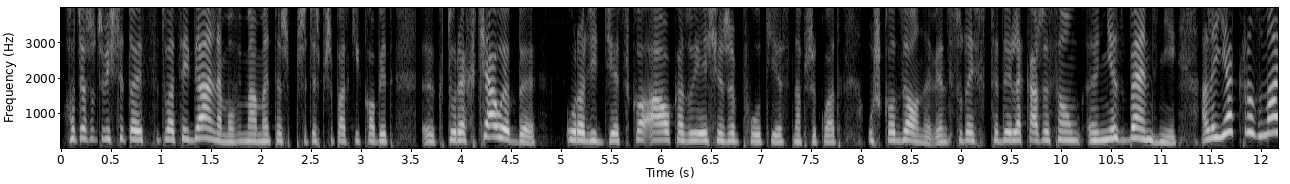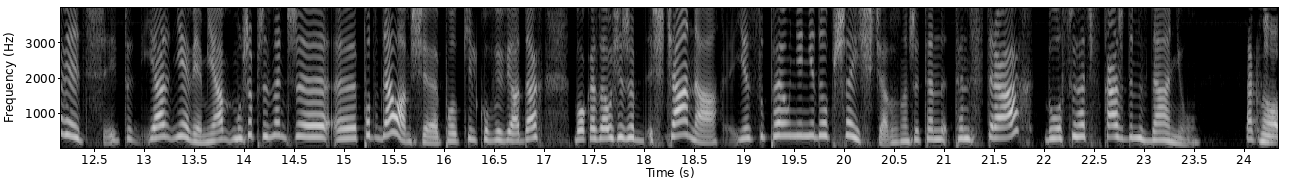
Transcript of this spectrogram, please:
Chociaż oczywiście to jest sytuacja idealna, bo mamy też przecież przypadki kobiet, y, które chciałyby urodzić dziecko, a okazuje się, że płód jest na przykład uszkodzony, więc tutaj wtedy lekarze są y, niezbędni. Ale jak rozmawiać? Ja nie wiem, ja muszę przyznać, że y, poddałam się po kilku wywiadach, bo okazało się, że ściana jest zupełnie nie do przejścia. To znaczy ten, ten strach było słychać w każdym zdaniu. Tak, no,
